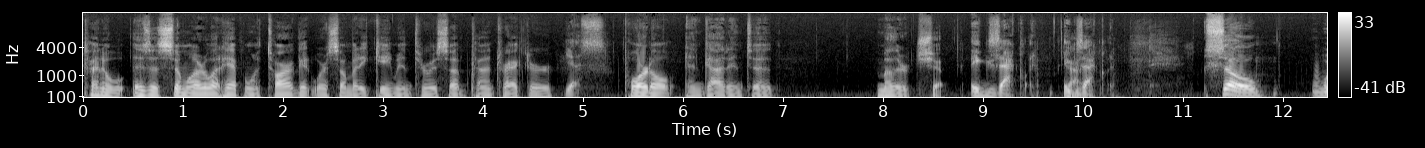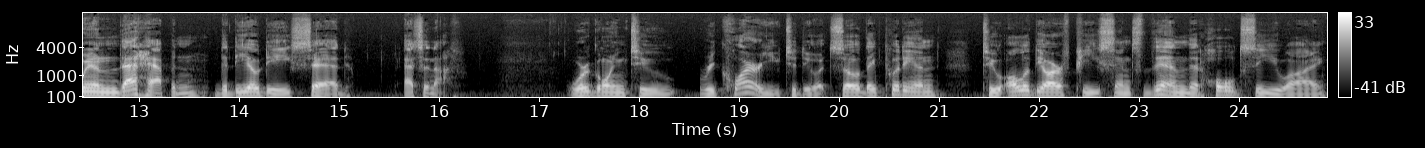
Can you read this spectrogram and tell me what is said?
Kind of is it similar to what happened with Target, where somebody came in through a subcontractor Yes, portal and got into mothership. exactly, it. exactly. So when that happened, the DoD said, "That's enough. We're going to require you to do it." So they put in to all of the RFPs since then that hold CUI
